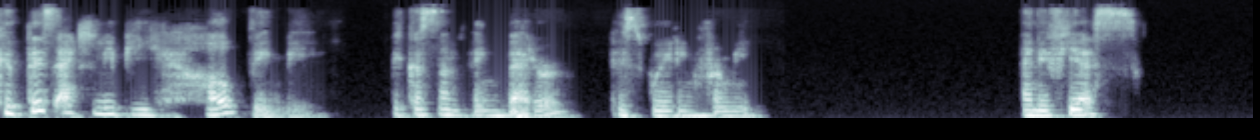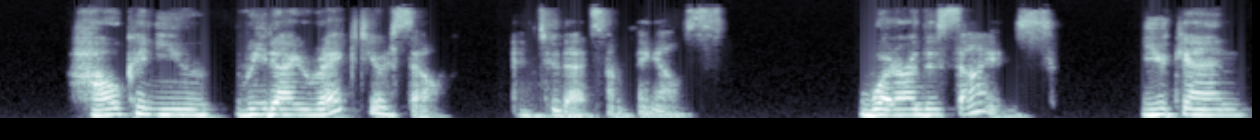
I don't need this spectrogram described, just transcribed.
Could this actually be helping me because something better is waiting for me? And if yes, how can you redirect yourself into that something else? What are the signs? You can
